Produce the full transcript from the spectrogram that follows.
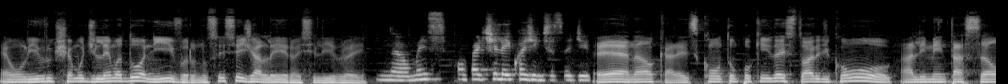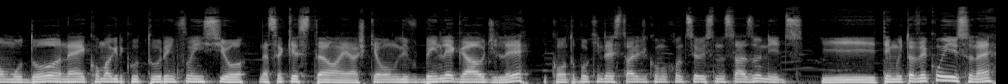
é um livro que chama O Dilema do Onívoro. Não sei se vocês já leram esse livro aí. Não, mas compartilhei com a gente essa dica. É, não, cara, eles contam um pouquinho da história de como a alimentação mudou, né, e como a agricultura influenciou nessa questão. Eu acho que é um livro bem legal de ler e conta um pouquinho da história de como aconteceu isso nos Estados Unidos. E tem muito a ver com isso, né?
